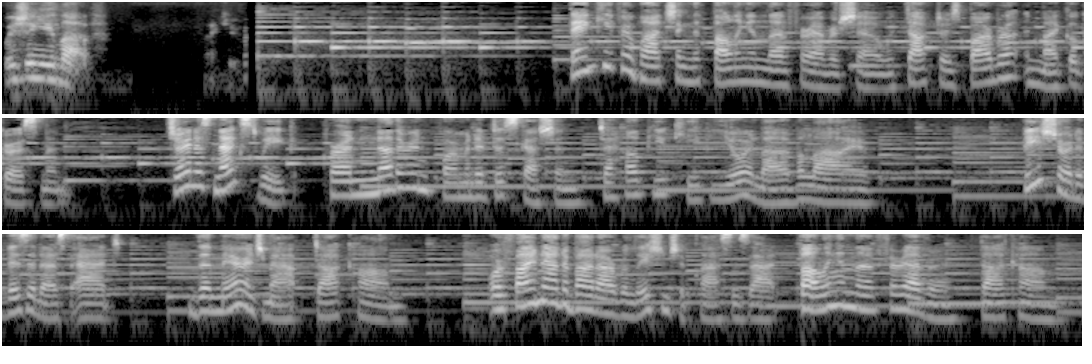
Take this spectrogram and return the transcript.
Wishing you love. Thank you. Thank you for watching the Falling in Love Forever show with doctors Barbara and Michael Grossman. Join us next week for another informative discussion to help you keep your love alive. Be sure to visit us at themarriagemap.com or find out about our relationship classes at fallinginloveforever.com.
